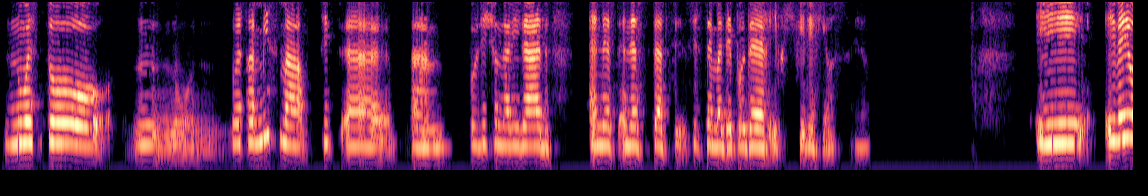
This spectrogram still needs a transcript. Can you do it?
nuestro, nuestra misma uh, posicionalidad en, es, en, este sistema de poder y privilegios. Y, veo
